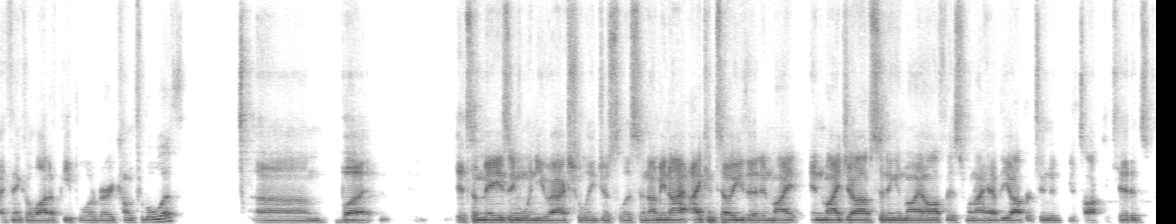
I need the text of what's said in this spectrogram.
i think a lot of people are very comfortable with. Um, but it's amazing when you actually just listen. I mean, I, I, can tell you that in my in my job, sitting in my office, when I have the opportunity to talk to kids,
